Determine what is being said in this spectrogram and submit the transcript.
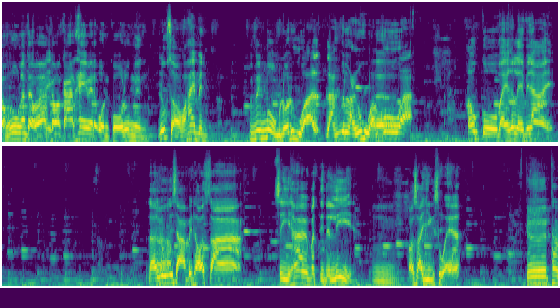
สองลูกแล้วแต่ว่าใช่ กรรมการให้เป็นโอนโกลูกหนึ่ง ลูกสองก็ให้เป็นมันเป็นโมงโดนหัวหลังหลังหัวเออโกอะ เข้าโกไปก็เลยไม่ได้ แล้วลูกที่สามเป็นทอสซาสี่ห้าเป็นมาร์ตินเนลลี่อืมทอสซายิงสวยนะ คือถ้า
